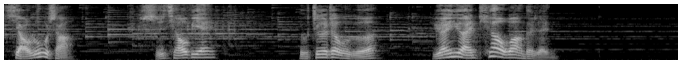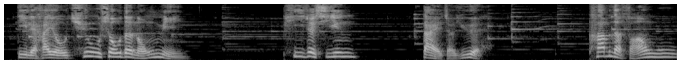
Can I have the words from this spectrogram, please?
小路上，石桥边，有遮着额，远远眺望的人。地里还有秋收的农民，披着星，带着月。他们的房屋，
